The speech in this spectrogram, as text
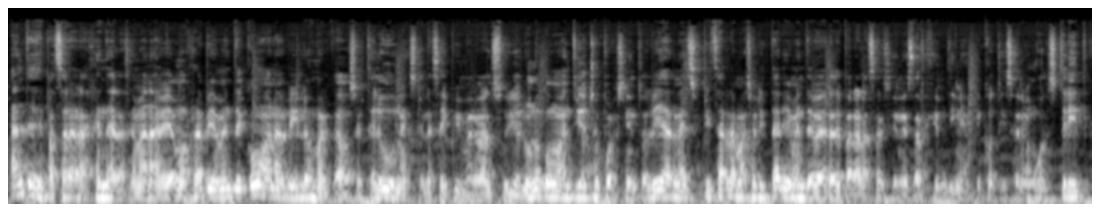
Antes de pasar a la agenda de la semana, veamos rápidamente cómo van a abrir los mercados este lunes. El S&P Merval subió el 1,28% el viernes, pizarra mayoritariamente verde para las acciones argentinas que cotizan en Wall Street,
